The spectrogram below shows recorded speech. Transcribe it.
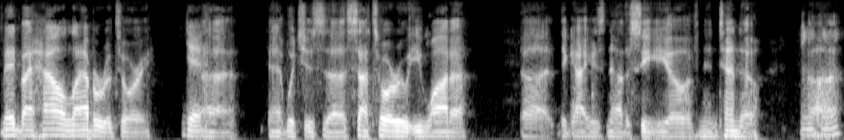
made by HAL Laboratory, Yeah. uh, uh, which is uh, Satoru Iwata, uh, the guy who's now the CEO of Nintendo. Uh, Mhm.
